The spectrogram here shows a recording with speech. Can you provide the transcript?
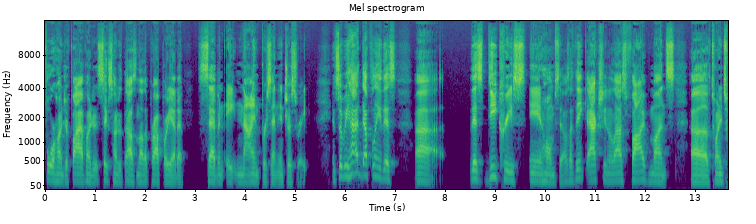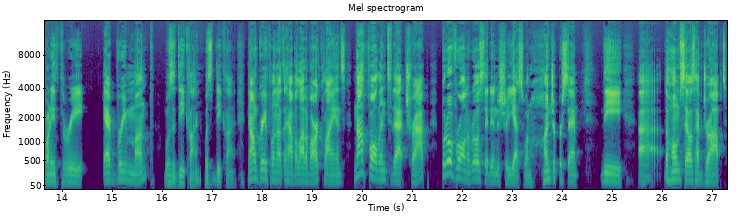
400, 500, $600,000 property at a seven, eight, nine percent interest rate. And so we had definitely this, uh, this decrease in home sales. I think actually in the last five months of 2023, every month was a decline, was a decline. Now I'm grateful enough to have a lot of our clients not fall into that trap but overall, in the real estate industry, yes, 100%. The uh, the home sales have dropped.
